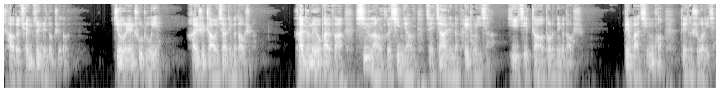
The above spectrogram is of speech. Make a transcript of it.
吵得全村人都知道了。就有人出主意，还是找一下那个道士吧，看他没有办法。新郎和新娘在家人的陪同一下，一起找到了那个道士，并把情况给他说了一下。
